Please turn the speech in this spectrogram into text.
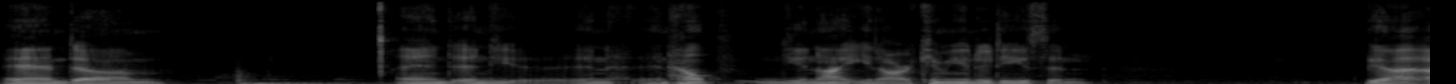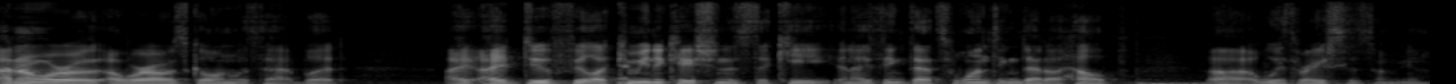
and um and and and and help unite you know our communities and yeah, I don't know where where I was going with that, but I, I do feel like communication is the key, and I think that's one thing that'll help uh, with racism. You know.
